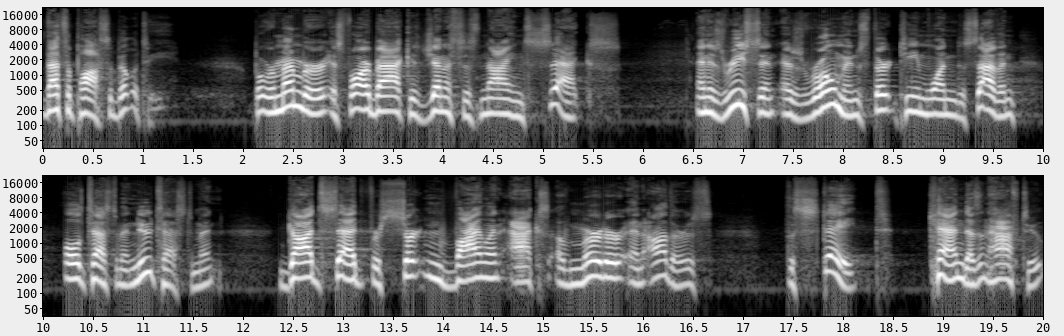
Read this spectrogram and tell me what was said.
That's a possibility. But remember, as far back as Genesis 9 6, and as recent as Romans 13 1 to 7, Old Testament, New Testament, God said for certain violent acts of murder and others, the state can, doesn't have to,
